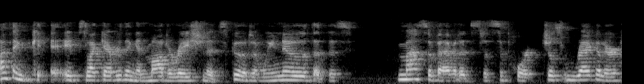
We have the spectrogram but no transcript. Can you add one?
I think it's like everything in moderation, it's good. And we know that there's massive evidence to support just regular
